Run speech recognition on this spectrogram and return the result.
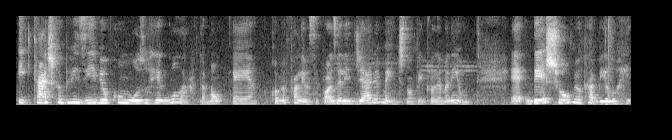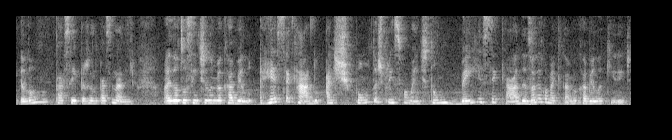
e casca visível com uso regular, tá bom? É, como eu falei, você pode usar ele diariamente, não tem problema nenhum. É, deixou meu cabelo, eu não passei já não passei nada, mas eu tô sentindo meu cabelo ressecado, as pontas principalmente estão bem ressecadas. Olha como é que tá meu cabelo aqui, gente.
